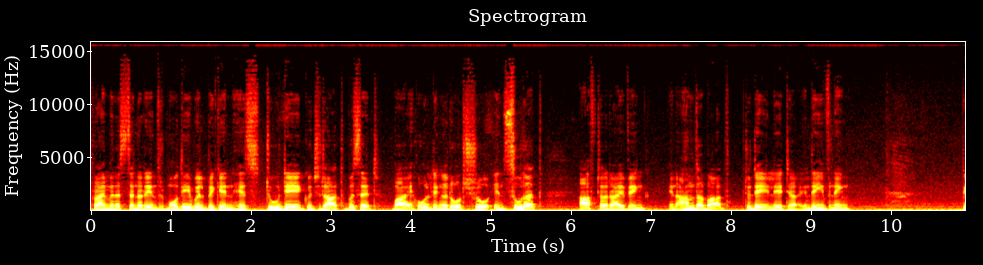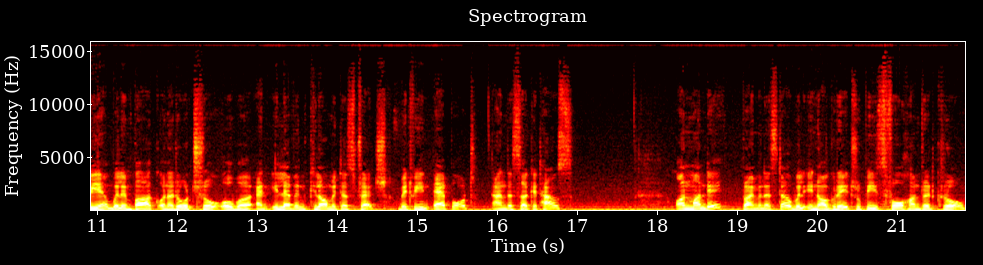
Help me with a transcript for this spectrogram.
Prime Minister Narendra Modi will begin his two-day Gujarat visit by holding a roadshow in Surat after arriving in Ahmedabad today later in the evening. PM will embark on a roadshow over an 11-kilometer stretch between airport and the circuit house. On Monday, Prime Minister will inaugurate rupees 400 crore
